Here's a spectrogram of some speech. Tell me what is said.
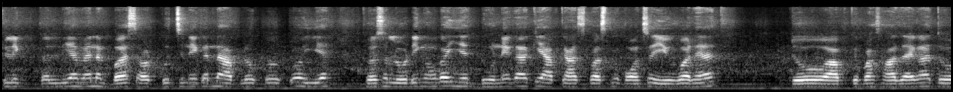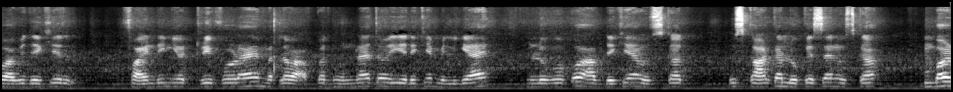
क्लिक कर लिया मैंने। बस और कुछ नहीं करना। आप लोगों को ये थोड़ा सा लोडिंग होगा। ये ढूँढने का कि आपके आसपास में कौन सा यूवर है। तो आपके पास आ जाएगा तो अभी देखिए फाइंडिंग योर ट्रिप हो रहा है मतलब आपका ढूंढ रहा है तो ये देखिए मिल गया है उन लोगों को। आप देखिए, उसका, उस कार का लोकेशन उसका नंबर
